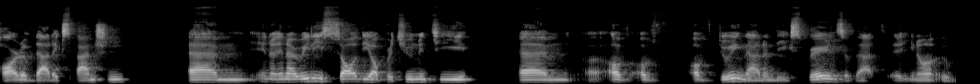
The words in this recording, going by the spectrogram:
part of that expansion. Um, you know, and I really saw the opportunity um, of of of doing that and the experience of that. Uh, you know,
